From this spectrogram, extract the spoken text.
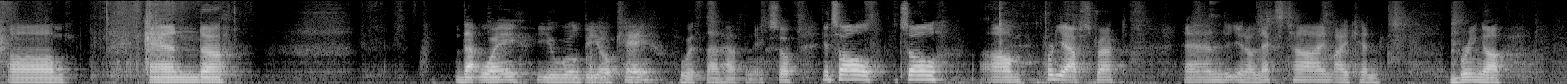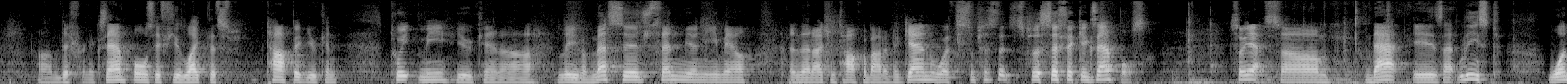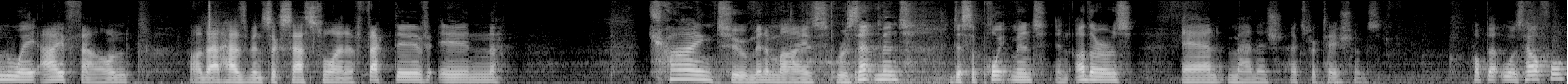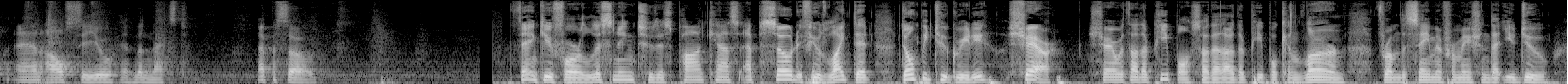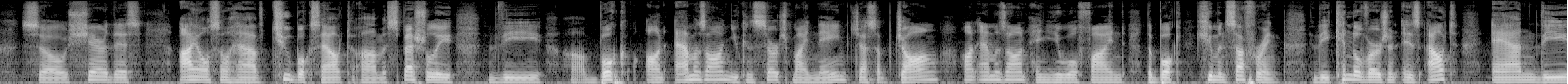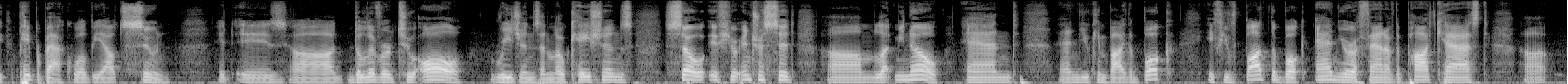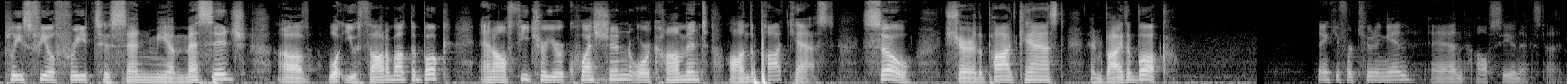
Um, and uh, that way you will be okay with that happening. So it's all it's all um, pretty abstract, and you know next time I can bring up um, different examples. If you like this topic, you can tweet me, you can uh, leave a message, send me an email, and then I can talk about it again with specific, examples. So, yes, um, that is at least one way I've found uh, that has been successful and effective in trying to minimize resentment, disappointment in others, and manage expectations. Hope that was helpful, and I'll see you in the next episode. Thank you for listening to this podcast episode. If you liked it, don't be too greedy. Share. Share with other people so that other people can learn from the same information that you do. So share this. I also have two books out, um, especially the uh, book on Amazon. You can search my name, Jessup Jong, on Amazon, and you will find the book Human Suffering. The Kindle version is out, and the paperback will be out soon. It is uh, delivered to all regions and locations. So if you're interested, um, let me know, and and you can buy the book if you've bought the book and you're a fan of the podcast, uh, please feel free to send me a message of what you thought about the book, and I'll feature your question or comment on the podcast. So, share the podcast and buy the book. Thank you for tuning in, and I'll see you next time.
